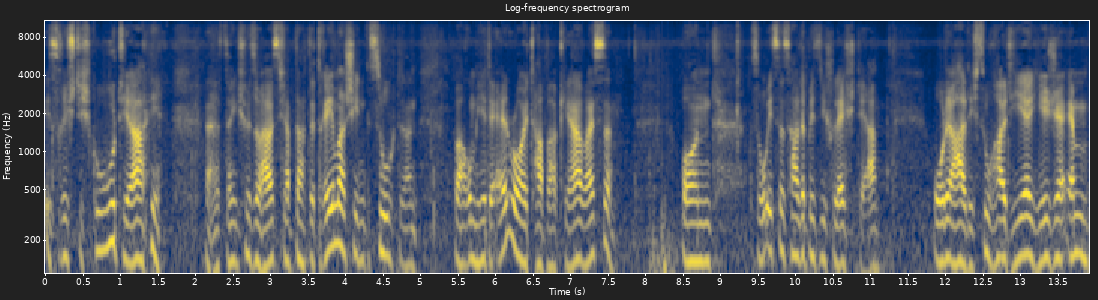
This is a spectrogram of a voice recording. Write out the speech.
ist richtig gut, ja. Da denke ich mir so ich habe nach der Drehmaschine gesucht, dann, warum hier der Elroy Tabak, ja, weißt du? Und so ist es halt ein bisschen schlecht, ja. Oder halt, ich suche halt hier Jeger M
